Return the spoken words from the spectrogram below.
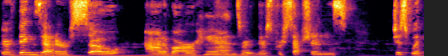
there are things that are so out of our hands, or there's perceptions just with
